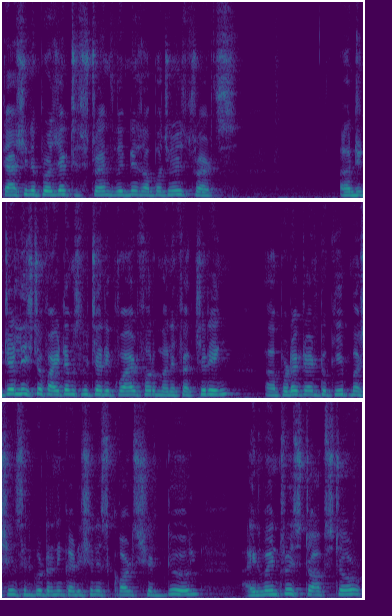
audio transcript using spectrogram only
cash in a project, strength, weakness, opportunities, threats. A detailed list of items which are required for manufacturing a product and to keep machines in good running condition is called schedule. Inventory stock store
